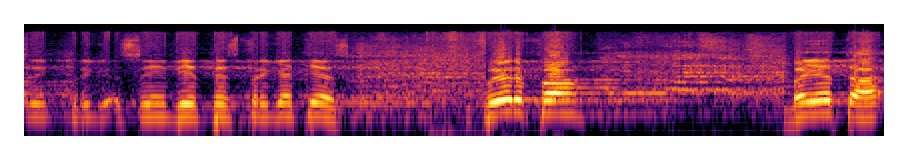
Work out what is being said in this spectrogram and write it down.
Синвитес Приготеск. Пирфа Баята,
